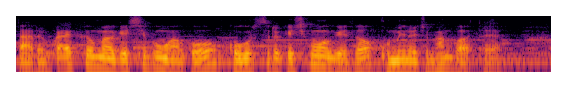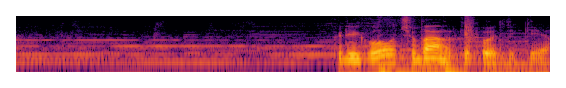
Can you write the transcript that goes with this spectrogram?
나름 깔끔하게 시공하고 고급스럽게 시공하기 위해서 고민을 좀 한 것 같아요. 그리고 주방 이렇게 보여드릴게요.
